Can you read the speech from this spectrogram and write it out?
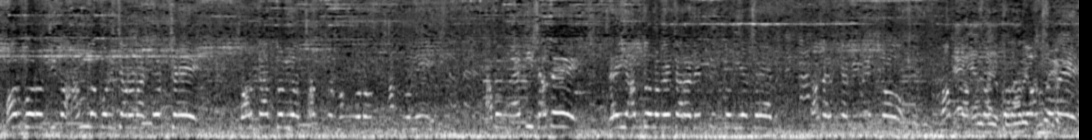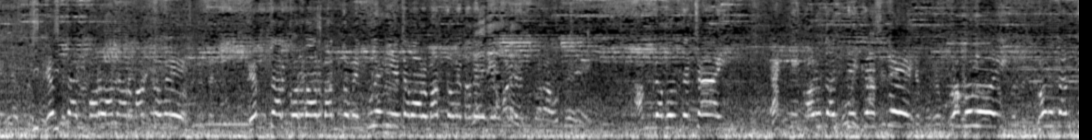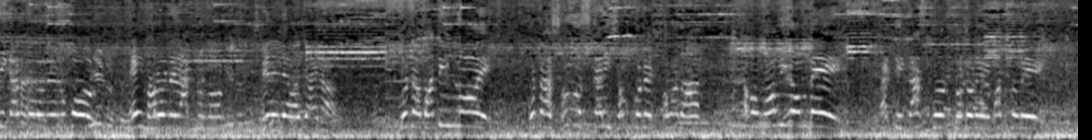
সর্বরচিত হামলা পরিচালনা করছে সরকার দলীয় ছাত্র সংগঠন ছাত্রলীগ এবং একই সাথে সেই আন্দোলনে যারা নেতৃত্ব দিয়েছেন, তাদেরকে বিভিন্ন গ্রেপ্তারি পরোয়ানার মাধ্যমে, গ্রেপ্তার করবার মাধ্যমে, তুলে নিয়ে যাওয়ার মাধ্যমে তাদেরকে হয়রানি করা হচ্ছে আমরা বলতে চাই একটি গণতান্ত্রিক রাষ্ট্রে কখনোই গণতান্ত্রিক আন্দোলনের উপর এই ধরনের আক্রমণ মেনে নেওয়া যায় না। ওটা বাতিল নয় ওটা সংস্কারী সংকটের সমাধান এবং অবিলম্বে একটি টাস্কফোর্স গঠনের মাধ্যমে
